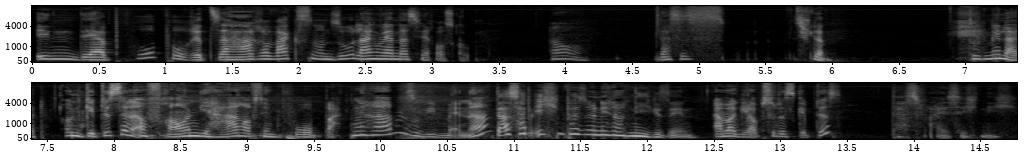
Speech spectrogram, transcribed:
in der Poporitze Haare wachsen und so lang werden, dass sie rausgucken. Oh. Das ist, ist schlimm. Tut mir leid. Und gibt es denn auch Frauen, die Haare auf dem Po backen haben, so wie Männer? Das habe ich persönlich noch nie gesehen. Aber glaubst du, das gibt es? Das weiß ich nicht.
